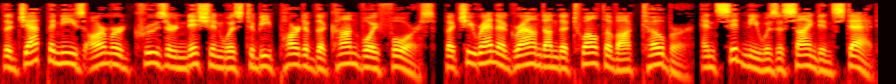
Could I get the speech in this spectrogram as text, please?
the Japanese armoured cruiser Nisshin was to be part of the convoy force, but she ran aground on 12 October, and Sydney was assigned instead.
